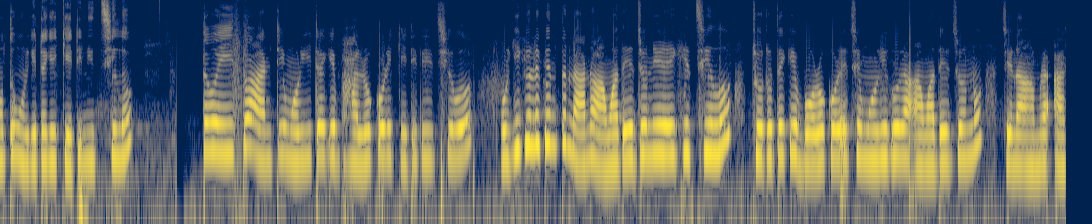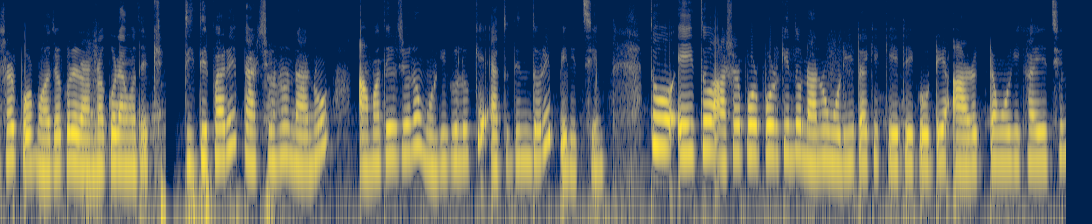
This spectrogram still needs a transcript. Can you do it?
মতো মুরগিটাকে কেটে নিচ্ছিল। তো এই তো আন্টি মুরগিটাকে ভালো করে কেটে দিয়েছিল মুরগিগুলো কিন্তু নানু আমাদের জন্য রেখেছিল। ছোট থেকে বড় করেছে মুরগিগুলো আমাদের জন্য। যেন আমরা আসার পর মজা করে রান্না করে আমাদেরকে দিতে পারে। তার জন্য নানু আমাদের জন্য মুরগিগুলোকে এতদিন ধরে পেলেছি তো এই তো আসার পর পর কিন্তু নানু মুরগিটাকে কেটে কুটে আর একটা মুরগি খাইয়েছিল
